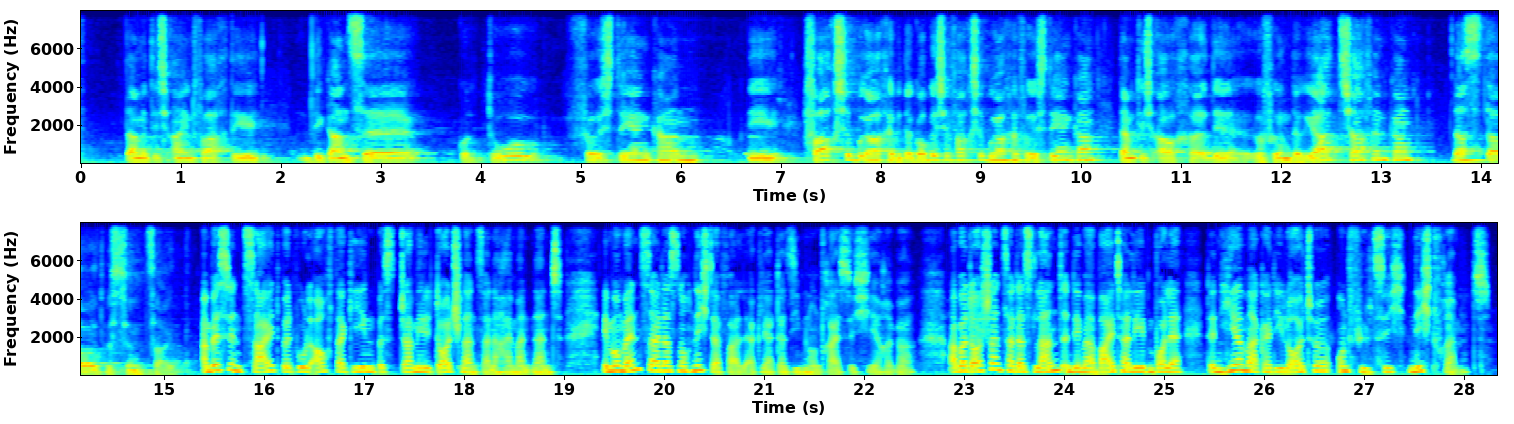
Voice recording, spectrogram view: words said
damit ich einfach die, die ganze Kultur verstehen kann, die Fachsprache, pädagogische Fachsprache verstehen kann, damit ich auch äh, das Referendariat schaffen kann. Das dauert ein bisschen Zeit. Ein bisschen Zeit wird wohl auch vergehen, bis Jamil Deutschland seine Heimat nennt. Im Moment sei das noch nicht der Fall, erklärt der 37-Jährige. Aber Deutschland sei das Land, in dem er weiterleben wolle, denn hier mag er die Leute und fühlt sich nicht fremd.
